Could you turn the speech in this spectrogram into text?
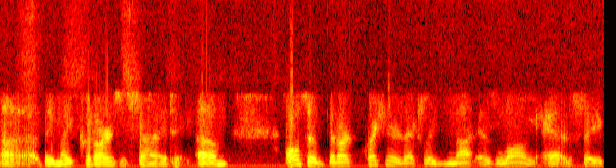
uh, they might put ours aside. Um, also, but our questionnaire is actually not as long as, say,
